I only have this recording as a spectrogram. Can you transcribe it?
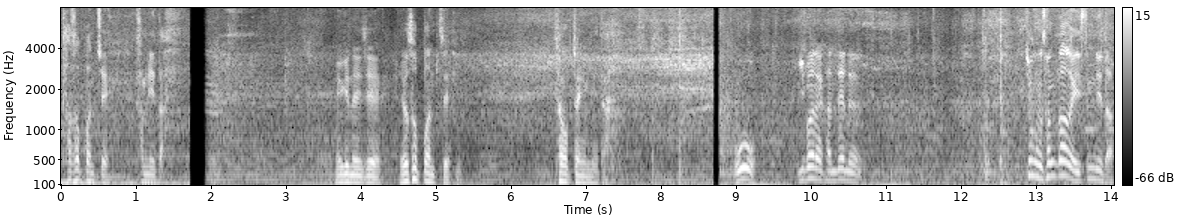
다섯 번째 갑니다. 여기는 이제 여섯 번째 작업장입니다. 오, 이번에 간 데는 조금 성과가 있습니다.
